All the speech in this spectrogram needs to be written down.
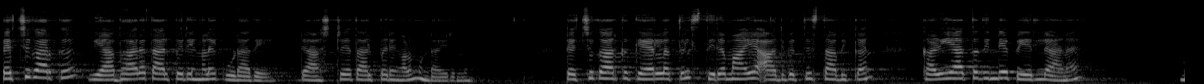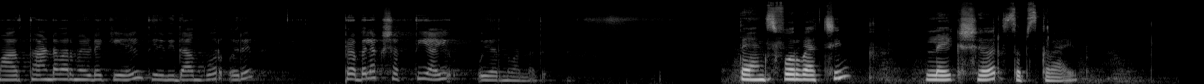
ഡച്ചുകാർക്ക് വ്യാപാര താൽപ്പര്യങ്ങളെ കൂടാതെ രാഷ്ട്രീയ താൽപ്പര്യങ്ങളും ഉണ്ടായിരുന്നു. ഡച്ചുകാർക്ക് കേരളത്തിൽ സ്ഥിരമായ ആധിപത്യം സ്ഥാപിക്കാൻ കഴിയാത്തതിന്റെ പേരിലാണ് മാർത്താണ്ഡവർമ്മയുടെ കീഴിൽ തിരുവിതാംകൂർ ഒരു പ്രബല ശക്തിയായി ഉയർന്നു വന്നത്. Thanks for watching like share subscribe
